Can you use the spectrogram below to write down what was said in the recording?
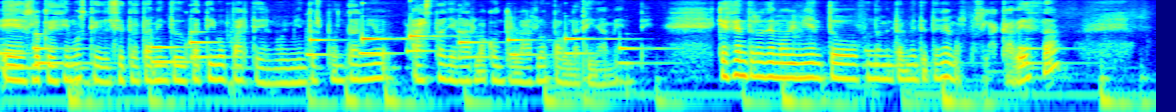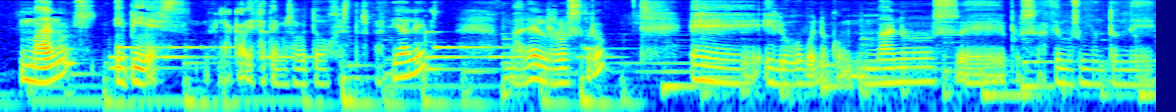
Es lo que decimos que ese tratamiento educativo parte del movimiento espontáneo hasta llegarlo a controlarlo paulatinamente. ¿Qué centros de movimiento fundamentalmente tenemos? Pues la cabeza, manos y pies. En la cabeza tenemos sobre todo gestos faciales, ¿vale? el rostro. Eh, y luego, bueno, con manos, eh, pues hacemos un montón de.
